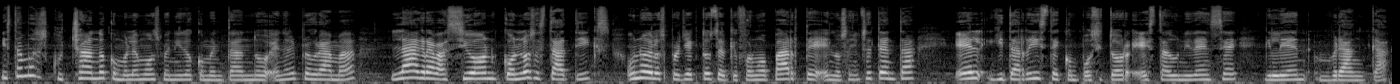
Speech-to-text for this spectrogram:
y estamos escuchando, como lo hemos venido comentando en el programa, la grabación con los Statics, uno de los proyectos del que formó parte en los años 70 el guitarrista y compositor estadounidense Glenn Branca.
